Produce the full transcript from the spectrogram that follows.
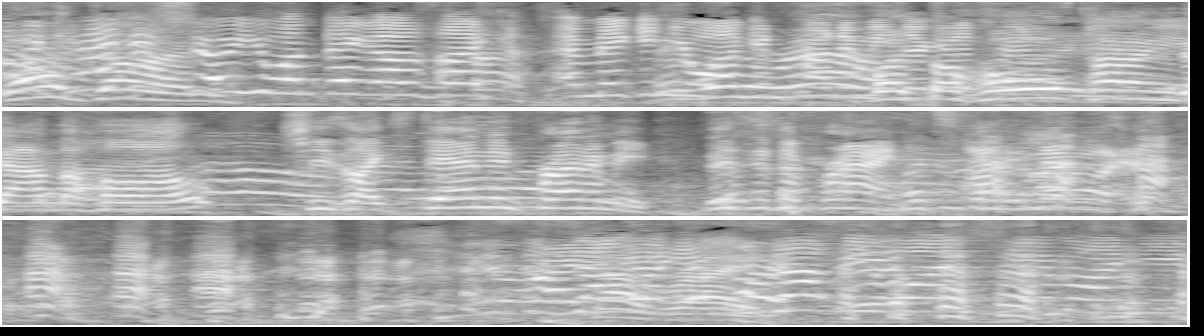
Literally, you well like, can I just done. show you one thing? I was like, I'm making you walk in front of me. But They're the gonna whole text time me. down the hall, she's like, stand in front of me. This is a prank. I know it. Not, not me once, shame on you.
